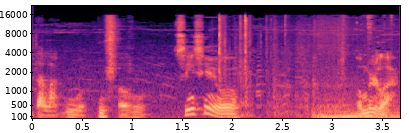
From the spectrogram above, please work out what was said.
da lagoa, por favor. Sim, senhor. Vamos lá.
